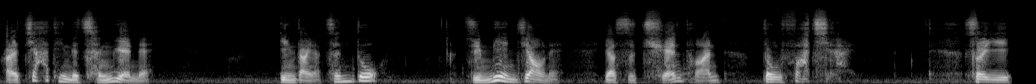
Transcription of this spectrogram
而家庭的成员呢，应当要增多。所以面教呢，要使全团都发起来。所以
